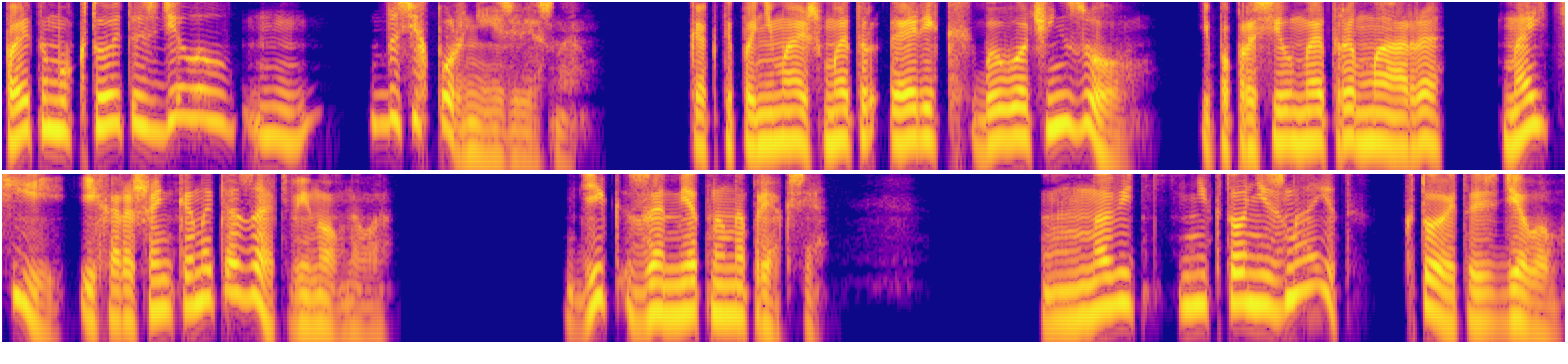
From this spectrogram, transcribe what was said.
Поэтому кто это сделал, до сих пор неизвестно. Как ты понимаешь, мэтр Эрик был очень зол и попросил мэтра Мара найти и хорошенько наказать виновного. Дик заметно напрягся. Но ведь никто не знает, кто это сделал.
